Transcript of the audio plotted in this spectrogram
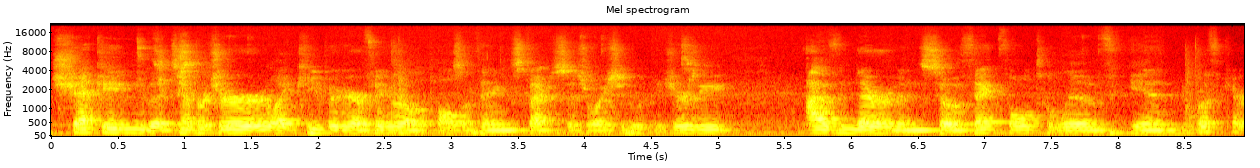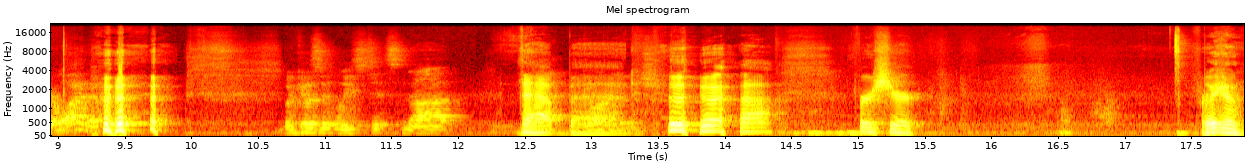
checking the temperature, like keeping your finger on the pulse of things type of situation with New Jersey. I've never been so thankful to live in North Carolina because at least it's not That bad. For sure. But yeah,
